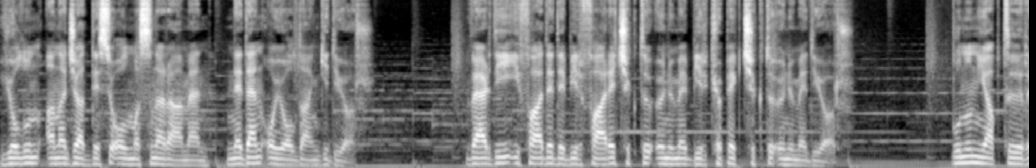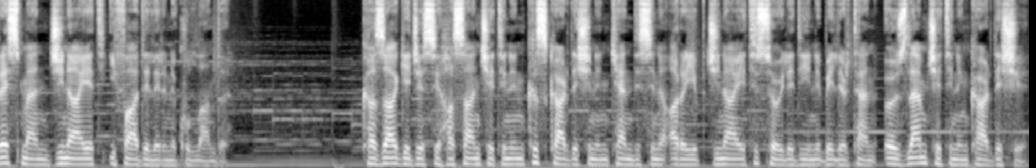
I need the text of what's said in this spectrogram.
Yolun ana caddesi olmasına rağmen neden o yoldan gidiyor? Verdiği ifadede bir fare çıktı önüme bir köpek çıktı önüme diyor. Bunun yaptığı resmen cinayet ifadelerini kullandı. Kaza gecesi Hasan Çetin'in kız kardeşinin kendisini arayıp cinayeti söylediğini belirten Özlem Çetin'in kardeşi,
